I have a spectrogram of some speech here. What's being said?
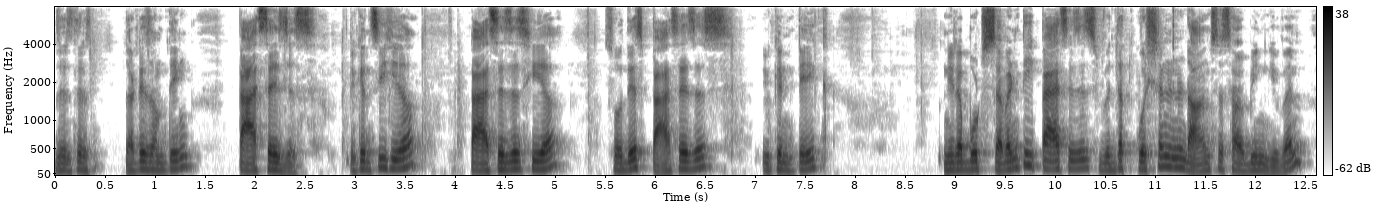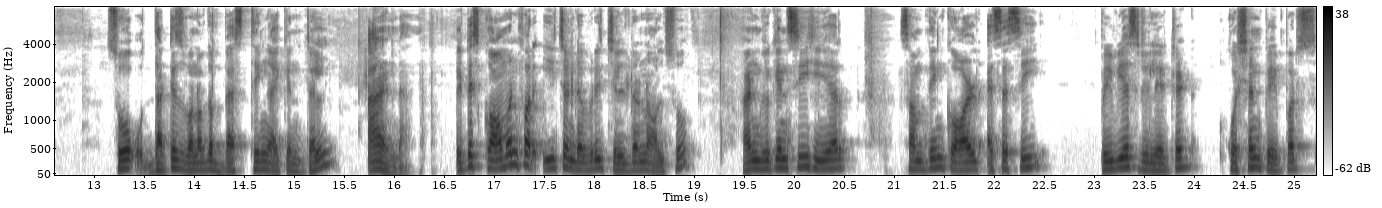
this is that is something passages. You can see here passages here. So this passages you can take near about 70 passages with the question and answers have been given. So that is one of the best thing i can tell. And it is common for each and every children also. And we can see here something called ssc previous related question papers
